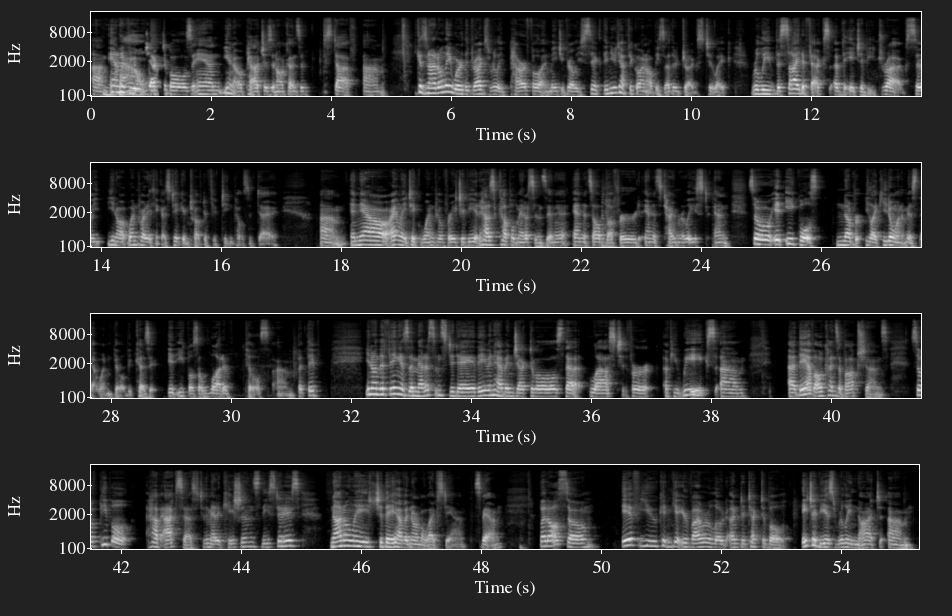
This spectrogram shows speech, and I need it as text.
Um, and wow. a few injectables and, you know, patches and all kinds of stuff. Um, because not only were the drugs really powerful and made you really sick, then you'd have to go on all these other drugs to like relieve the side effects of the HIV drugs. So, you know, at one point, I think I was taking 12 to 15 pills a day. Um, and now I only take one pill for HIV. It has a couple medicines in it and it's all buffered and it's time released. And so it equals number, like you don't want to miss that one pill because it, it equals a lot of pills. Um, but they've you know, the thing is, the medicines today, they even have injectables that last for a few weeks. Um, uh, they have all kinds of options. So if people have access to the medications these days, not only should they have a normal lifespan span, but also if you can get your viral load undetectable, HIV is really not um,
